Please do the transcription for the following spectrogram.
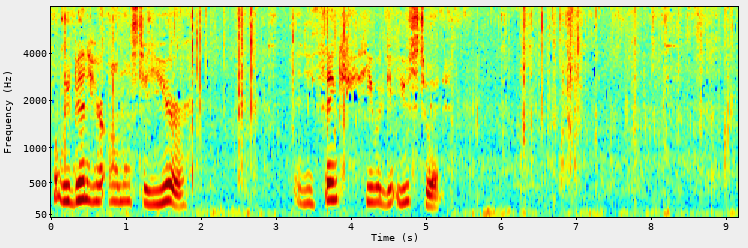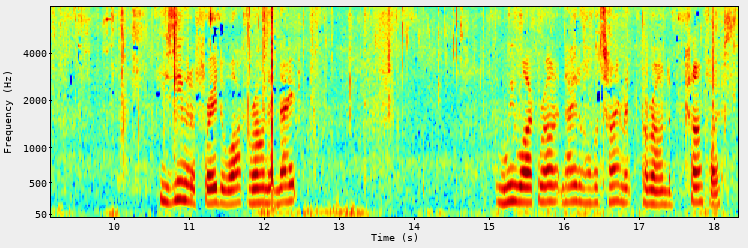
but we've been here almost a year. And you think he would get used to it. He's even afraid to walk around at night. We walk around at night all the time at, around the complex.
